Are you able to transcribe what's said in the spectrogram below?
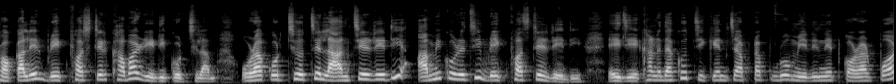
সকালের ব্রেকফাস্টের খাবার রেডি করছিলাম। ওরা করছে হচ্ছে লাঞ্চের রেডি আমি করেছি ব্রেকফাস্টের রেডি এই যে এখানে দেখো চিকেন চাপটা পুরো মেরিনেট করার পর,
